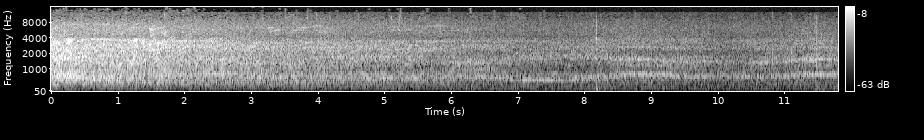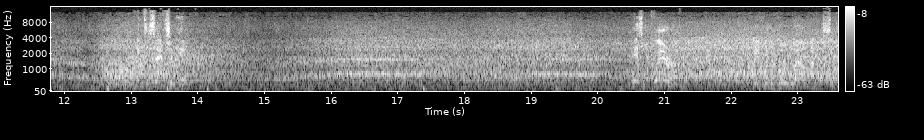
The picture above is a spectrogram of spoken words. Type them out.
Shooting. A very good shot. Interception here. Here's Aguero. Keeping the ball well under some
